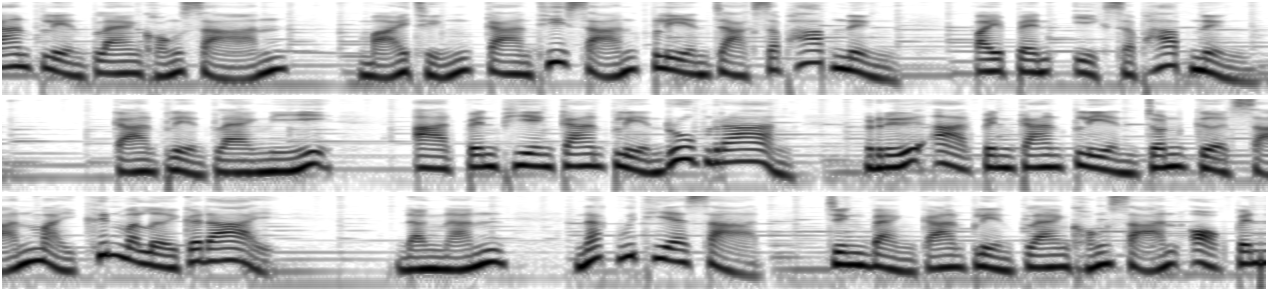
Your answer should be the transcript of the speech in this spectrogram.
การเปลี่ยนแปลงของสาร หมายถึงการที่สารเปลี่ยนจากสภาพหนึ่ง ไปเป็นอีกสภาพหนึ่ง การเปลี่ยนแปลงนี้ อาจเป็นเพียงการเปลี่ยนรูปร่าง หรืออาจเป็นการเปลี่ยนจนเกิดสารใหม่ขึ้นมาเลยก็ได้ ดังนั้น นักวิทยาศาสตร์จึงแบ่งการเปลี่ยนแปลงของสารออกเป็น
